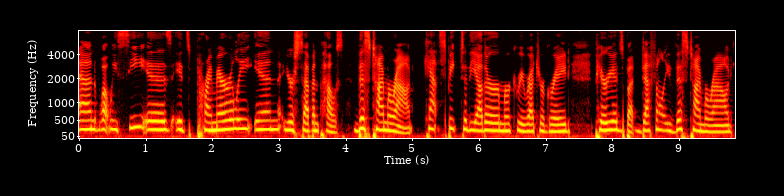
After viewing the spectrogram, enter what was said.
And what we see is it's primarily in your seventh house this time around. Can't speak to the other Mercury retrograde periods, but definitely this time around,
